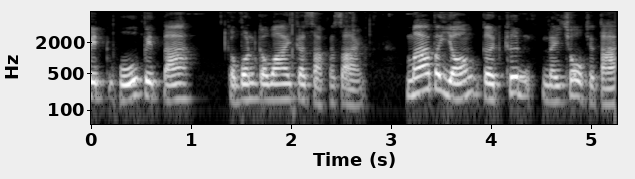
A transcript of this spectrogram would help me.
ปิดหูปิดตา กระบนกระวายกระสับกระส่าย ม้าพยองเกิดขึ้นในโชคชะตา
